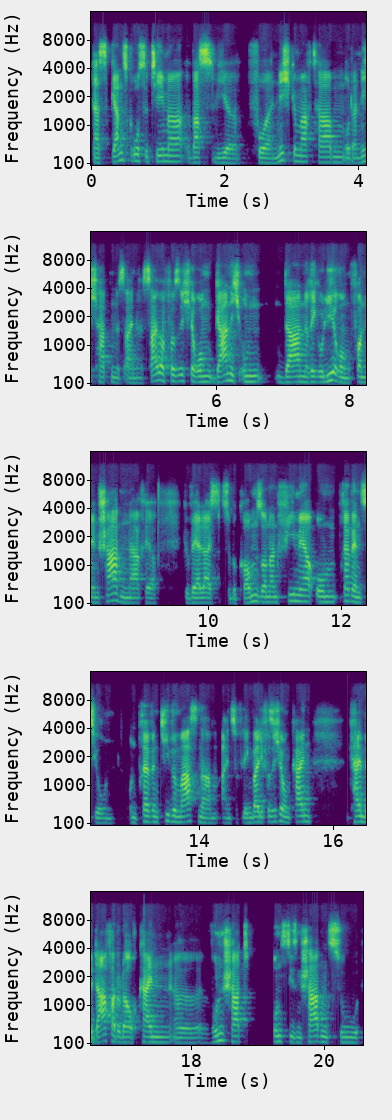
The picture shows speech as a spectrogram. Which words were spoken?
das ganz große Thema, was wir vorher nicht gemacht haben oder nicht hatten, ist eine Cyberversicherung. Gar nicht, um da eine Regulierung von dem Schaden nachher gewährleistet zu bekommen, sondern vielmehr um Prävention und präventive Maßnahmen einzupflegen, weil die Versicherung keinen keinen Bedarf hat oder auch keinen äh, Wunsch hat, uns diesen Schaden zu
